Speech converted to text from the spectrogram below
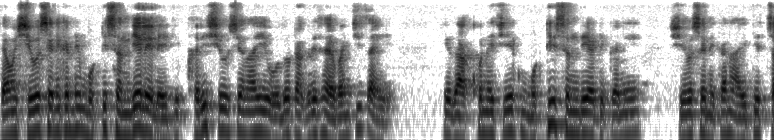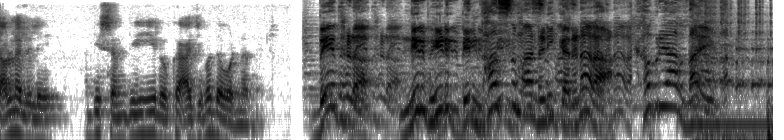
त्यामुळे शिवसैनिकांनी मोठी संधी आलेली आहे. की खरी शिवसेना ही उद्धव ठाकरे साहेबांचीच आहे. हे दाखवण्याची एक मोठी संधी या ठिकाणी शिवसैनिकांना आयती चालून आलेली आहे. आणि ती संधी ही लोक अजिबात दवडणार नाही बेधडक निर्भीड बिनधास्त मांडणी करणारा खबऱ्या लाईव्ह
